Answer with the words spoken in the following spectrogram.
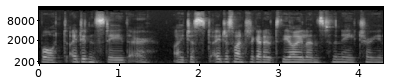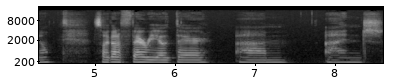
but I didn't stay there. I just I just wanted to get out to the islands, to the nature, you know. So I got a ferry out there, um, and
